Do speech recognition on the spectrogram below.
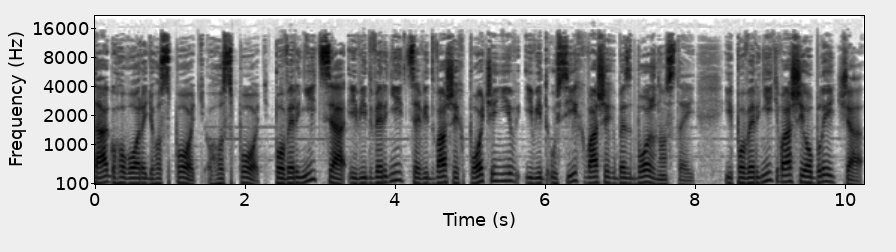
Так говорить Господь, Господь, поверніться і відверніться від ваших починів і від усіх ваших безбожностей, і поверніть ваші обличчя,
